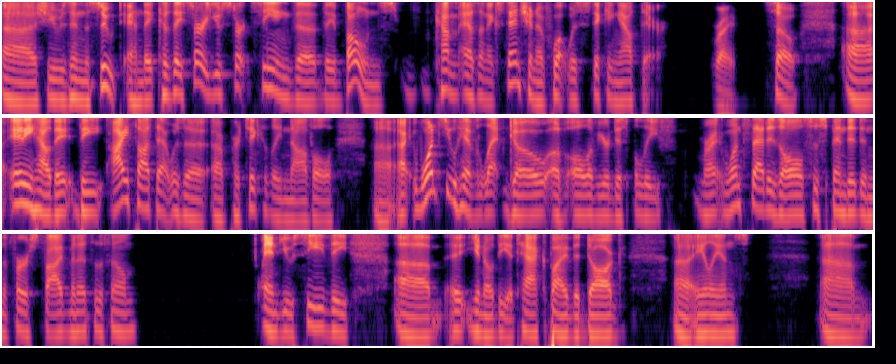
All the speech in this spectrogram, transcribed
uh, she was in the suit and they because they start you start seeing the the bones come as an extension of what was sticking out there Right. so uh, anyhow they the i thought that was a, a particularly novel uh, I, once you have let go of all of your disbelief right once that is all suspended in the first five minutes of the film and you see the uh, you know the attack by the dog uh, aliens um,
